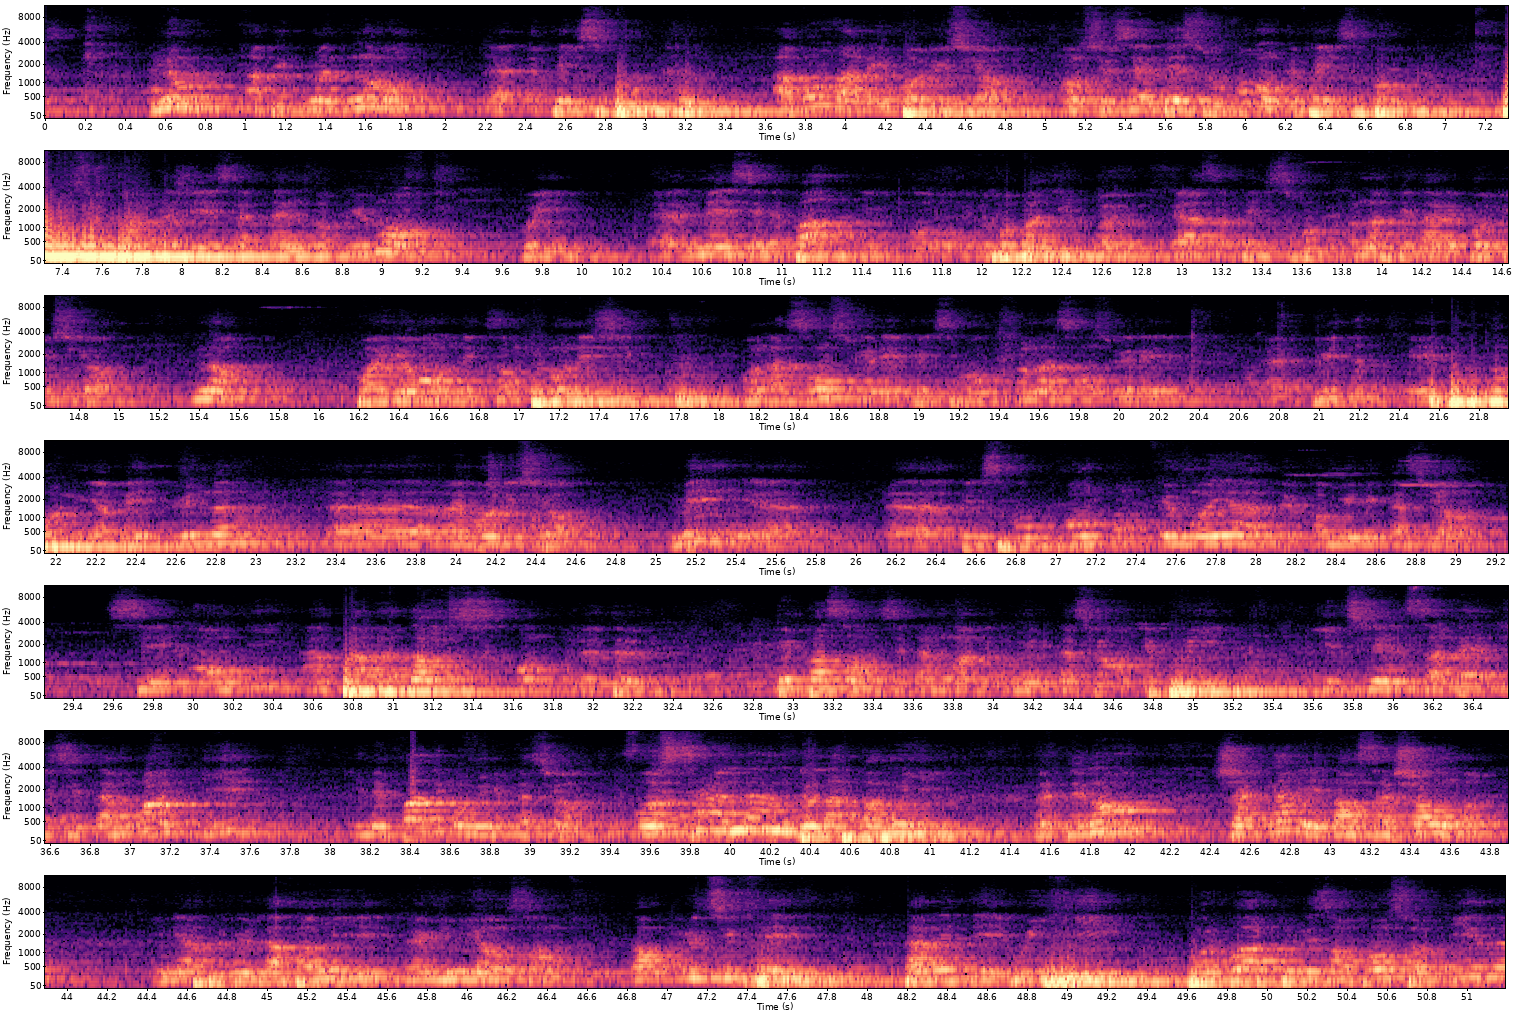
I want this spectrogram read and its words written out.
Nous, avec maintenant euh, Facebook, avant la révolution, on se servait souvent de Facebook pour se partager certains documents. Oui, Euh, mais ce n'est pas, il ne faut, pas dire que grâce à Facebook, on a fait la révolution. Non. Voyons l'exemple en Égypte, on a censuré Facebook, on a censuré euh, Twitter, et pourtant il y avait une euh, révolution. Mais Facebook, en tant que moyen de communication, c'est, on dit, un paradoxe entre les deux. D'une façon, c'est un moyen de communication, et puis, il s'avère que c'est un moyen qui n'est pas de communication. Au sein même de la famille, maintenant, chacun est dans sa chambre. Il n'y a plus la famille réunie ensemble. Donc, il suffit d'arrêter Wi-Fi pour voir tous les enfants sortir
